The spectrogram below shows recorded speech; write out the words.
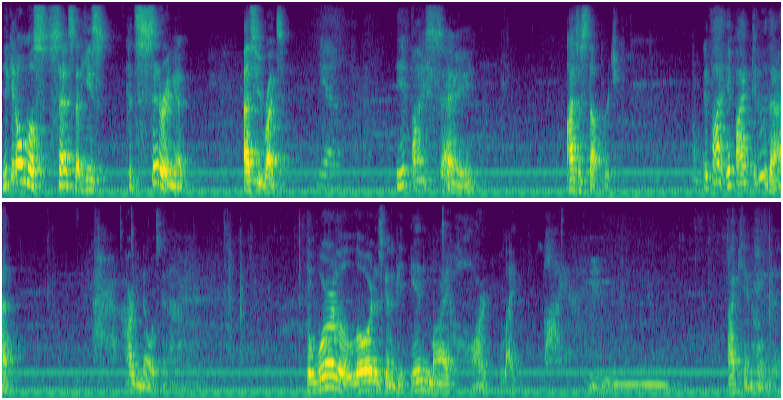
you can almost sense that he's considering it as he writes it. Yeah. If I say, I just stop preaching. If I if I do that, I already know what's going to happen. The word of the Lord is going to be in my heart like fire. I can't hold it in.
